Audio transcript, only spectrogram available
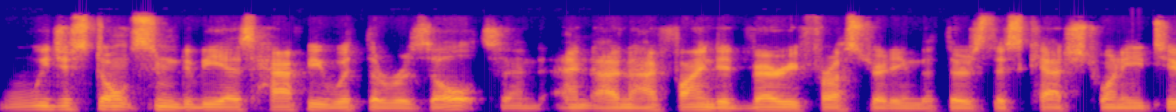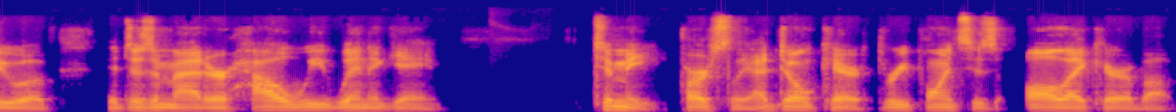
we just don't seem to be as happy with the results. And and and I find it very frustrating that there's this catch 22 of it doesn't matter how we win a game to me personally, I don't care. Three points is all I care about.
